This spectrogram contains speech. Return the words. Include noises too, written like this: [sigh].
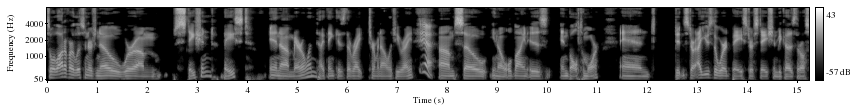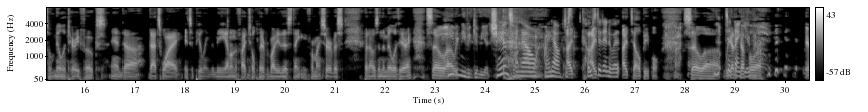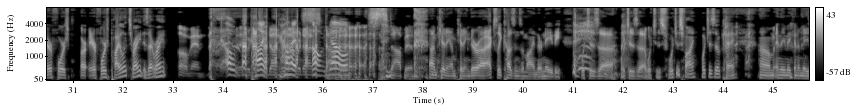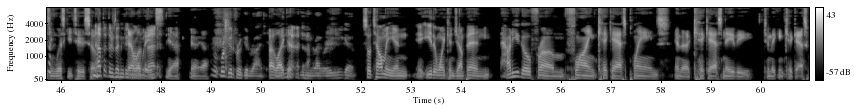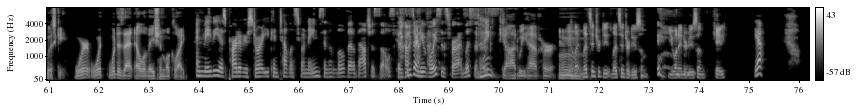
So a lot of our listeners know we're um, stationed, based in uh, Maryland. I think is the right terminology, right? Yeah. Um, so you know, Old Line is in Baltimore, and didn't start. I use the word based or station because they're also military folks, and uh, that's why it's appealing to me. I don't know if I told everybody this. Thank me for my service, but I was in the military, so uh, he we, didn't even give me a chance. I know, I know. Just I- coasted into it. I tell people. [laughs] So uh, [laughs] we got a couple of [laughs] Air Force or Air Force pilots, right? Is that right? Oh, man. [laughs] Oh, Yeah, we're cut, done, we're cut. done, we're done. Oh, no. Stop it. [laughs] I'm kidding. I'm kidding. They're uh, actually cousins of mine. They're Navy, which is uh, [laughs] which is uh, which is which is fine, which is okay. Um, and they make an amazing whiskey too. So Not that there's anything wrong with that. elevates. Yeah, yeah, yeah. We're- We're good for a good ride. I like it. Give you a ride wherever you go. So tell me, and either one can jump in. How do you go from flying kick-ass planes in the kick-ass Navy to making kick-ass whiskey? Where what what does that elevation look like? And maybe as part of your story, you can tell us your names and a little bit about yourselves because these are new [laughs] voices for our listeners. Thank God we have her. Mm. Yeah, let, us introduce. Let's introduce them. You want to introduce them, Katie? [laughs] Yeah,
